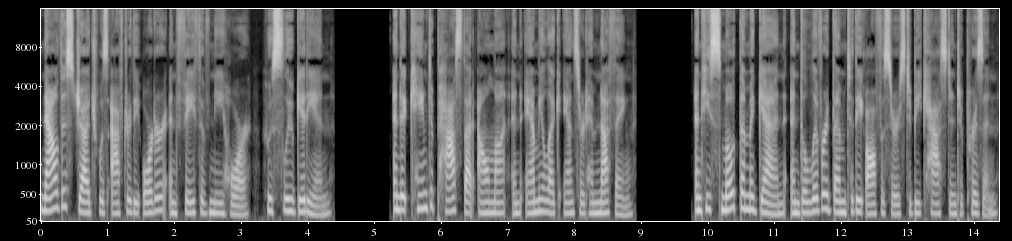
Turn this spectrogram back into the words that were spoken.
Now this judge was after the order and faith of Nehor, who slew Gideon. And it came to pass that Alma and Amulek answered him nothing. And he smote them again and delivered them to the officers to be cast into prison.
